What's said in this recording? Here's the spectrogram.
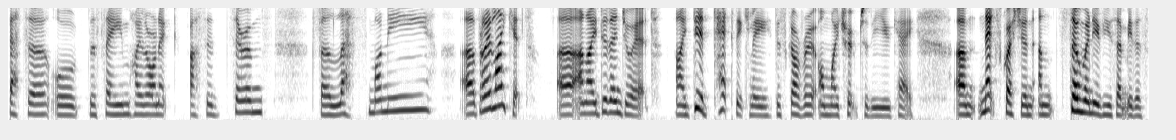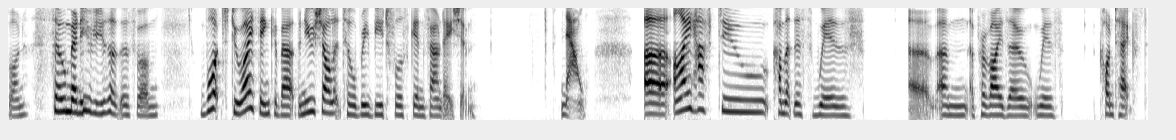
better or the same hyaluronic acid serums for less money. Uh, but I like it uh, and I did enjoy it. And I did technically discover it on my trip to the UK. Um, next question, and so many of you sent me this one. So many of you sent this one. What do I think about the new Charlotte Tilbury Beautiful Skin Foundation? Now, uh, I have to come at this with uh, um, a proviso, with context,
